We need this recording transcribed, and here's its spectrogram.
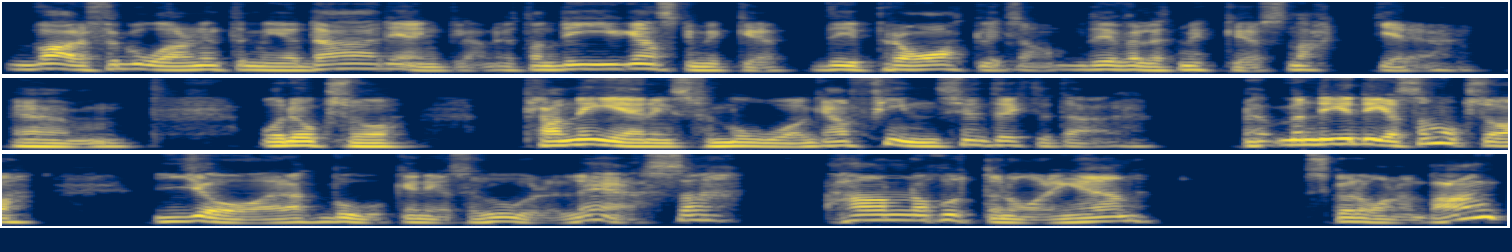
varför går han inte med där egentligen? Utan det är ju ganska mycket, det är prat liksom. Det är väldigt mycket snack i det. Um, och det är också planeringsförmågan finns ju inte riktigt där. Men det är det som också gör att boken är så rolig att läsa. Han och 17-åringen ska råna en bank.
